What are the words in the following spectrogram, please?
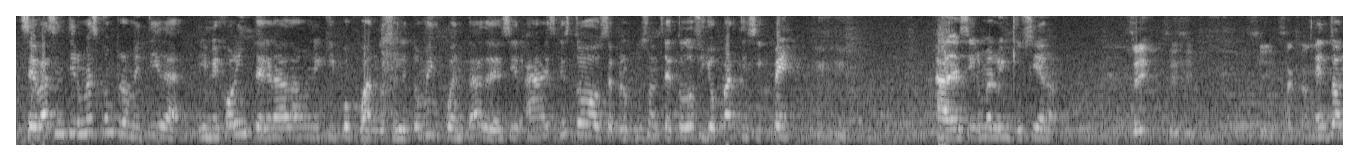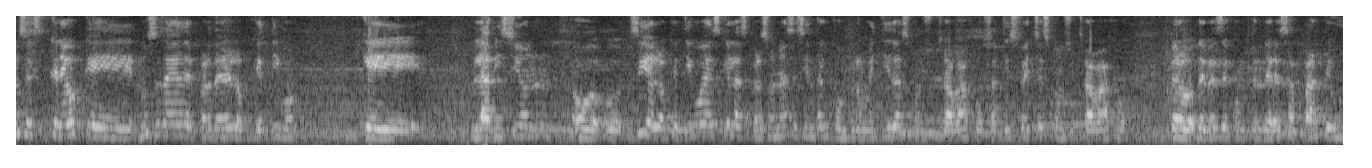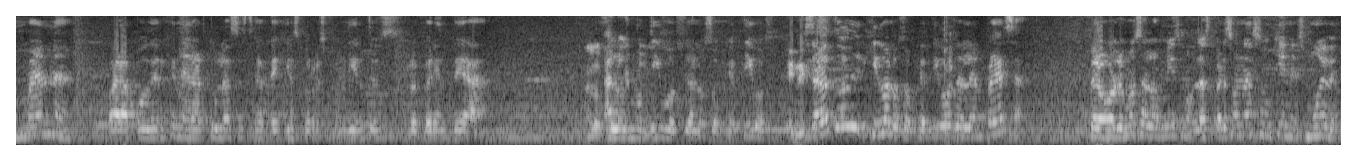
se va a sentir más comprometida y mejor integrada a un equipo cuando se le tome en cuenta de decir, ah, es que esto se propuso entre todos y yo participé, a decir, me lo impusieron. Sí, sí, sí. Sí, exactamente. Entonces creo que no se debe de perder el objetivo, que la visión, o, o- sí, el objetivo es que las personas se sientan comprometidas con su trabajo, satisfechas con su trabajo, pero debes de comprender esa parte humana para poder generar tú las estrategias correspondientes referente a, a los, a los objetivos. motivos y a los objetivos. En ese- todo dirigido a los objetivos de la empresa, pero volvemos a lo mismo, las personas son quienes mueven.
